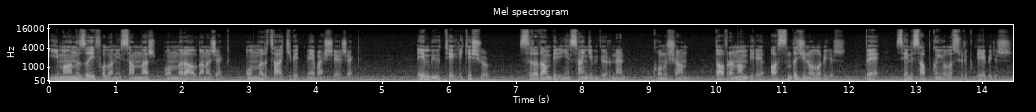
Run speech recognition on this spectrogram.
İmanı zayıf olan insanlar onlara aldanacak. Onları takip etmeye başlayacak. En büyük tehlike şu. Sıradan bir insan gibi görünen, konuşan, davranan biri aslında cin olabilir ve seni sapkın yola sürükleyebilir.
